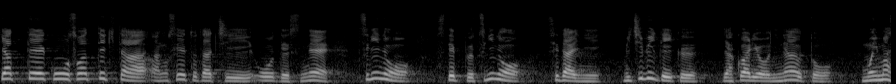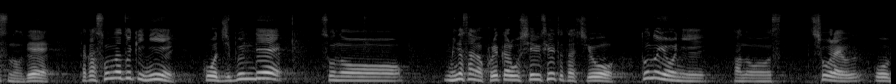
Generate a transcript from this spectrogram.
やってこう教わってきたあの生徒たちをですね次のステップ次の世代に導いていく役割を担うと思いますのでだからそんな時にこう自分でその皆さんがこれから教える生徒たちをどのようにあの将来を道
